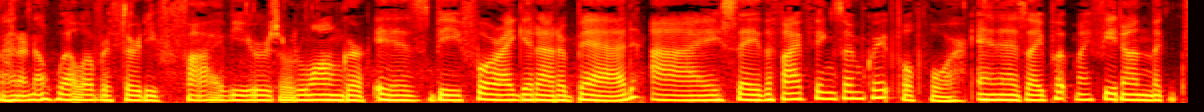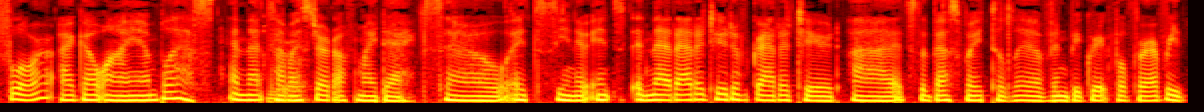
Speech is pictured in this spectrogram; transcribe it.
I don't know, well over 35 years or longer, is before I get out of bed, I say the five things I'm grateful for. And as I put my feet on the floor, I go, I am blessed. And that's how I start off my day. So it's, you know, it's in that attitude of gratitude. Uh, it's the best way to live and be grateful for every,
